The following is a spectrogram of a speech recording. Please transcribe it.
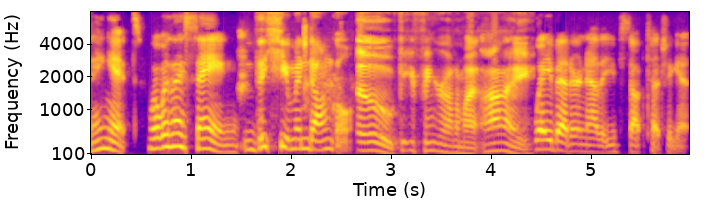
Dang it. What was I saying? The human dongle. Oh, get your finger out of my eye. Way better now that you've stopped touching it.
